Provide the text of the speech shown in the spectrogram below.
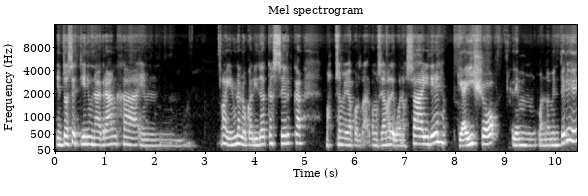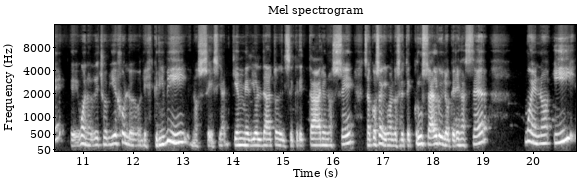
Y entonces tiene una granja en, en una localidad acá cerca, ya me voy a acordar, ¿cómo se llama? De Buenos Aires, que ahí yo cuando me enteré, eh, bueno, de hecho viejo le escribí, no sé si a quién me dio el dato del secretario, no sé, esa cosa que cuando se te cruza algo y lo querés hacer. Bueno, y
